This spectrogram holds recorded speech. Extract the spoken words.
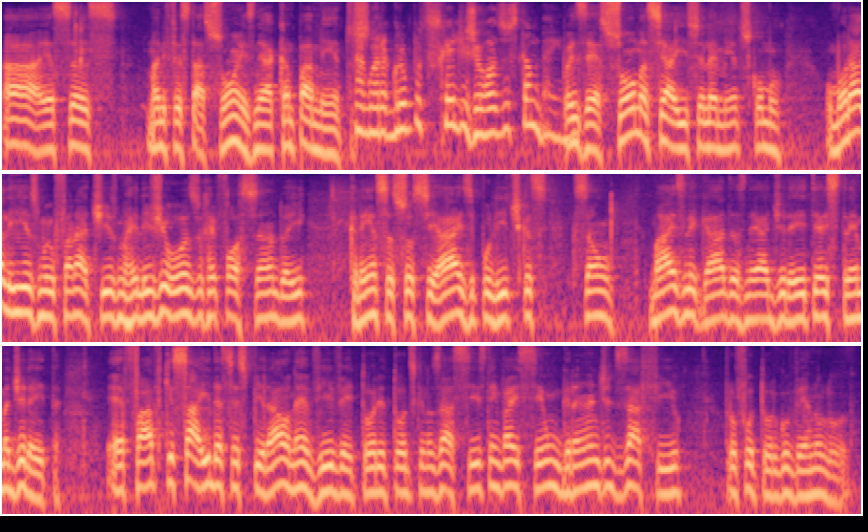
a essas manifestações, né, acampamentos. Agora, grupos religiosos também. Né? Pois é, soma-se a isso elementos como o moralismo e o fanatismo religioso, reforçando aí crenças sociais e políticas que são mais ligadas né, à direita e à extrema direita. É fato que sair dessa espiral, né, Vive, Heitor e todos que nos assistem, vai ser um grande desafio para o futuro governo Lula.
